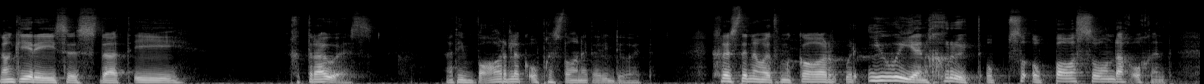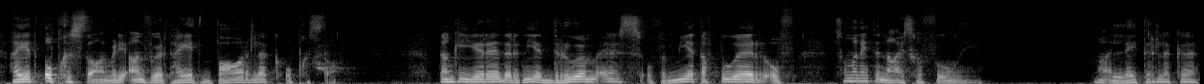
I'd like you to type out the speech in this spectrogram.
Dankie Here Jesus dat U getrou is. Dat U waarlik opgestaan het uit die dood. Christene wat mekaar oor eeue heen groet op op Paas Sondagoggend. Hy het opgestaan met die antwoord hy het waarlik opgestaan. Dankie Here dat dit nie 'n droom is of 'n metafoor of sommer net 'n nice gevoel nie. Maar 'n letterlike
